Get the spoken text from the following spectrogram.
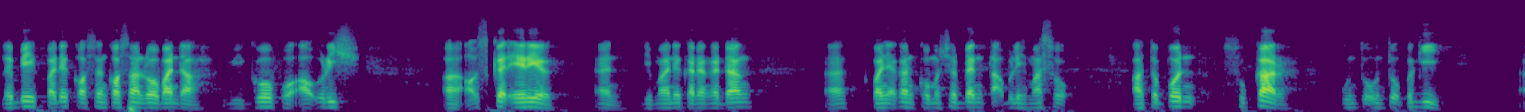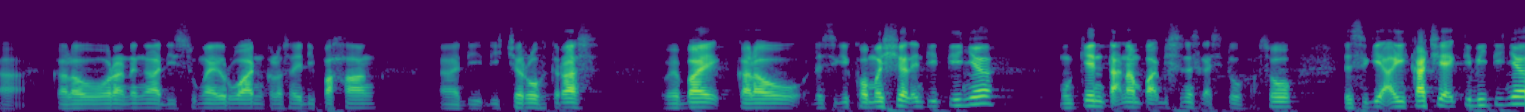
lebih pada kawasan-kawasan luar bandar. We go for outreach uh, outskirt area kan di mana kadang-kadang uh, kebanyakan commercial bank tak boleh masuk ataupun sukar untuk untuk pergi. Uh, kalau orang dengar di Sungai Ruan, kalau saya di Pahang, uh, di di Ceroh Teras, whereby kalau dari segi commercial entity-nya mungkin tak nampak bisnes kat situ. So dari segi agriculture activity-nya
